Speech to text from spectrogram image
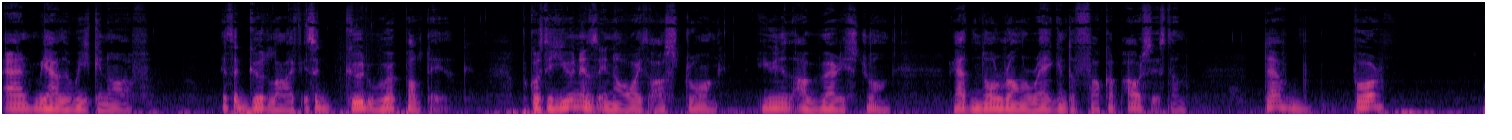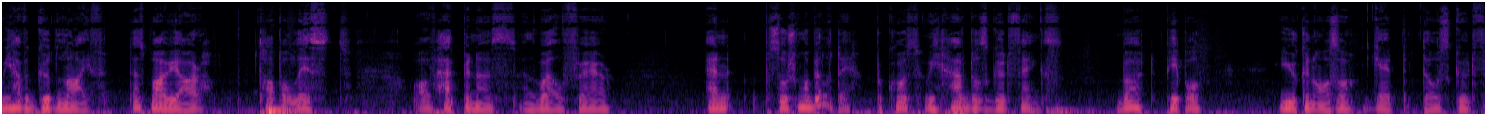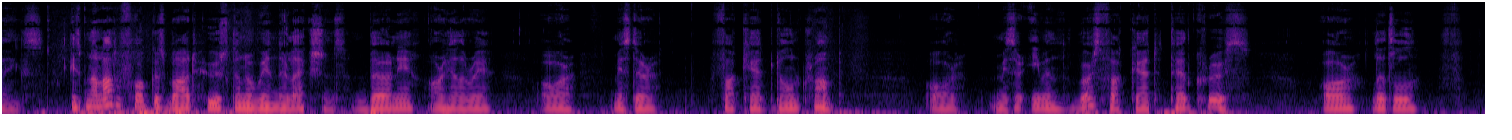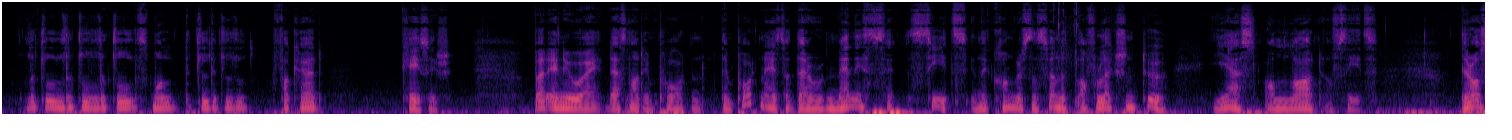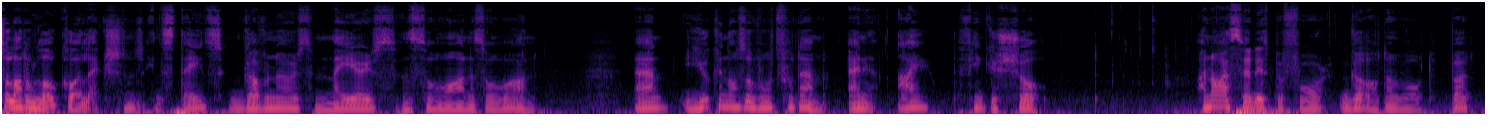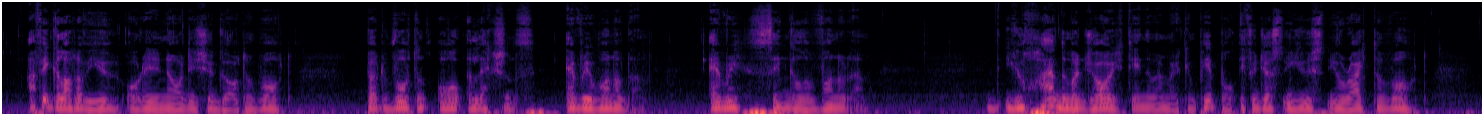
And we have the weekend off. It's a good life. It's a good work politics. Because the unions in Norway are strong. Unions are very strong. We had no Ronald Reagan to fuck up our system. Therefore, we have a good life. That's why we are top of list of happiness and welfare and social mobility because we have those good things. But people, you can also get those good things. It's been a lot of focus about who's gonna win the elections, Bernie or Hillary or Mr. Fuckhead Donald Trump or Mr. Even Worse Fuckhead Ted Cruz or little, little, little, little, small, little, little fuckhead Kasich. But anyway, that's not important. The important is that there are many seats in the Congress and Senate of election too. Yes, a lot of seats. There are also a lot of local elections in states, governors, mayors, and so on and so on. And you can also vote for them. And I think you should. I know I said this before, go out and vote, but I think a lot of you already know that you should go out and vote. But vote on all elections every one of them. Every single one of them. You have the majority in the American people if you just use your right to vote.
